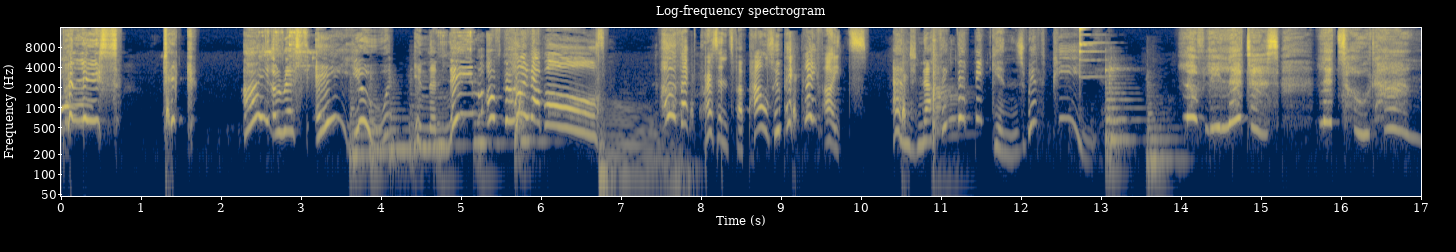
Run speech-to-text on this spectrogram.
police. Tick. I arrest AU in the name of the Pineapples! Perfect presents for pals who pick play fights. And nothing that begins with P. Lovely letters. Let's hold hands.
